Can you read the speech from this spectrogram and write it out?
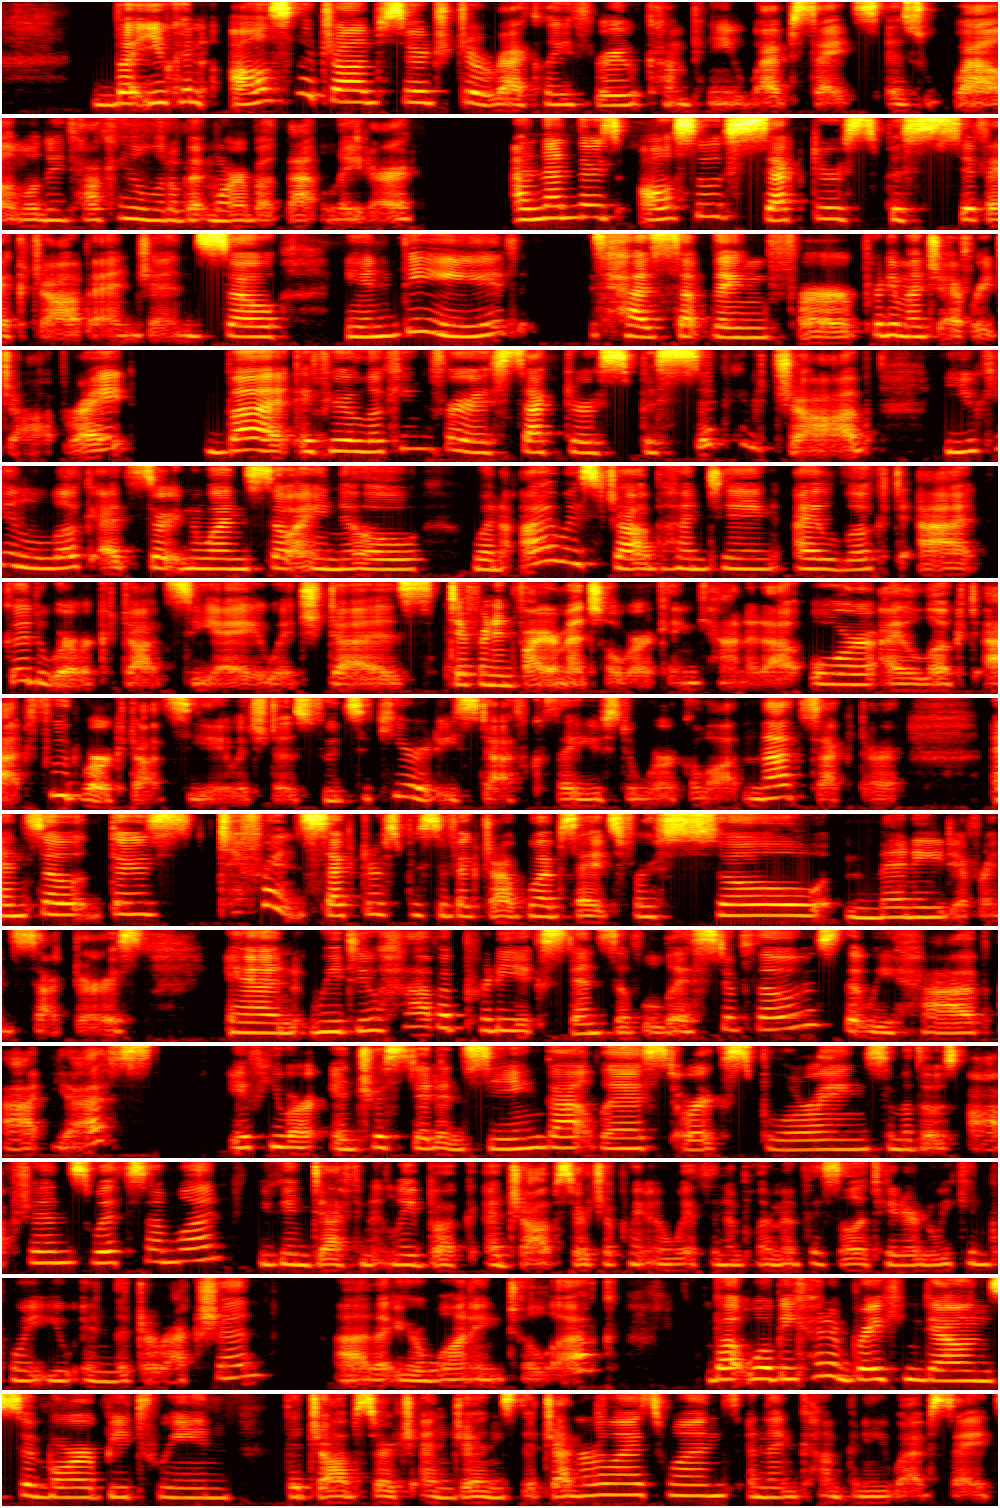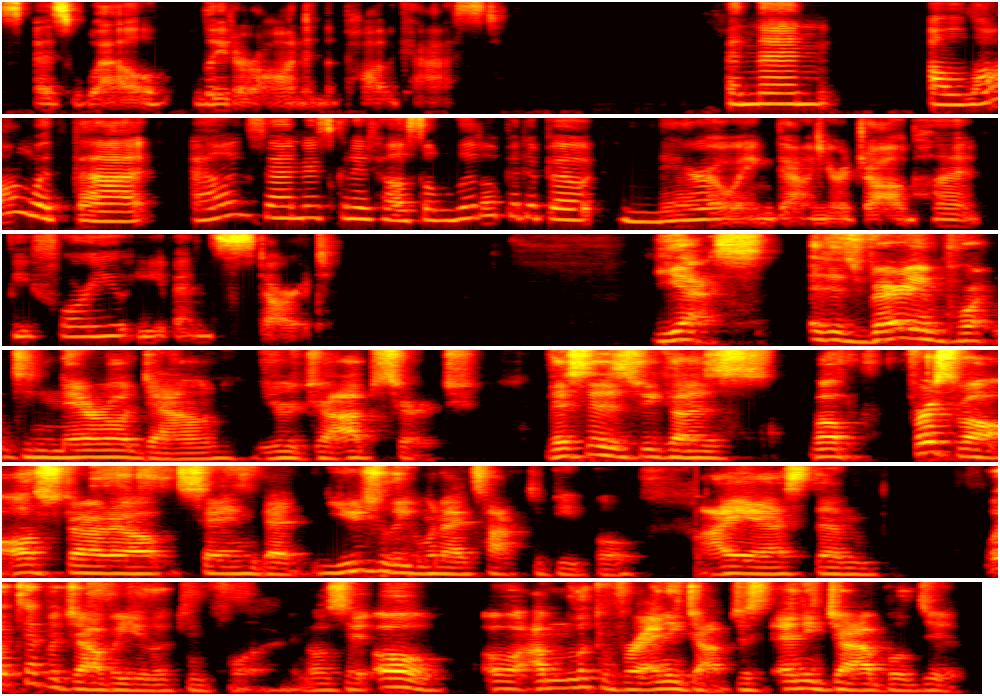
But you can also job search directly through company websites as well. And we'll be talking a little bit more about that later. And then there's also sector specific job engines. So, Indeed has something for pretty much every job, right? But if you're looking for a sector specific job, you can look at certain ones. So I know when I was job hunting, I looked at goodwork.ca, which does different environmental work in Canada, or I looked at foodwork.ca, which does food security stuff, because I used to work a lot in that sector. And so there's different sector specific job websites for so many different sectors. And we do have a pretty extensive list of those that we have at Yes. If you are interested in seeing that list or exploring some of those options with someone, you can definitely book a job search appointment with an employment facilitator and we can point you in the direction uh, that you're wanting to look. But we'll be kind of breaking down some more between the job search engines, the generalized ones, and then company websites as well later on in the podcast. And then along with that, Alexander is going to tell us a little bit about narrowing down your job hunt before you even start. Yes, it is very important to narrow down your job search. This is because, well, first of all, I'll start out saying that usually when I talk to people, I ask them, what type of job are you looking for? And they'll say, oh, oh, I'm looking for any job, just any job will do.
